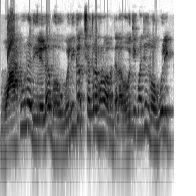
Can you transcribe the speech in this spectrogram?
वाटून दिलेलं भौगोलिक क्षेत्र म्हणून आपण त्याला. भौतिक म्हणजेच भौगोलिक.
